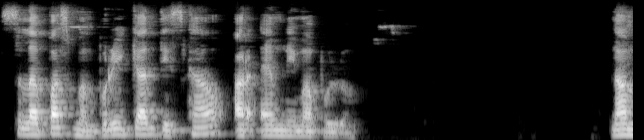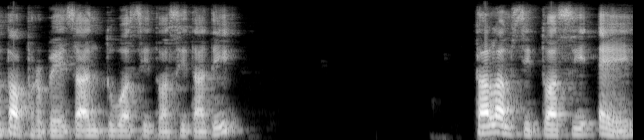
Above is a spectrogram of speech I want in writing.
selepas memberikan diskaun RM50. Nampak perbezaan dua situasi tadi? Dalam situasi A,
